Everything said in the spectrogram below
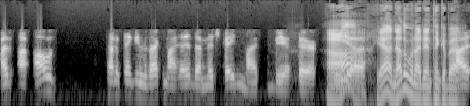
I, I, I was kind of thinking in the back of my head that Mitch Payton might be up there. He, Ah, uh, yeah, another one I didn't think about.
